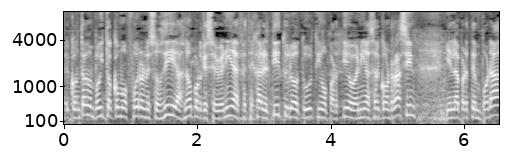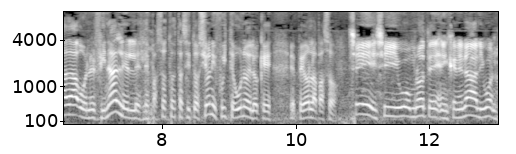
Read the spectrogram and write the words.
Eh, Contame un poquito cómo fueron esos días, ¿no? Porque se venía de festejar el título, tu último partido venía a ser con Racing y en la pretemporada o en el final les, les pasó toda esta situación y fuiste uno de los que eh, peor la pasó. Sí, sí, hubo un brote en general y bueno,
